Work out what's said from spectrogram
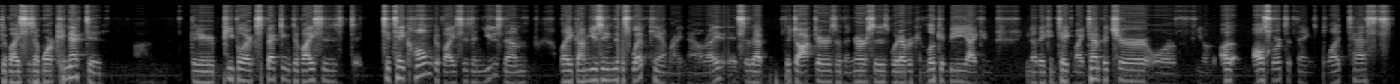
devices are more connected. There, people are expecting devices to, to take home devices and use them like I'm using this webcam right now, right? So that the doctors or the nurses, whatever, can look at me. I can, you know, they can take my temperature or, you know, all sorts of things, blood tests.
